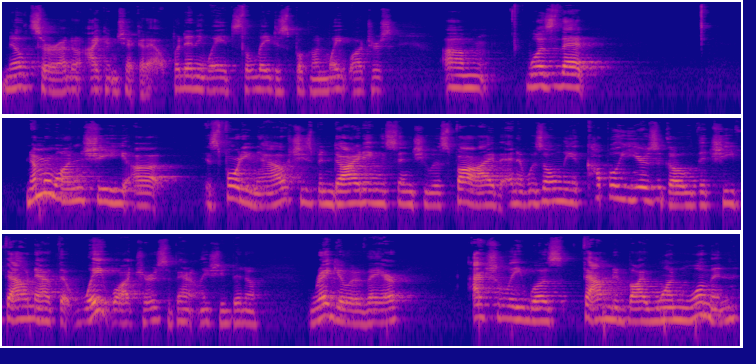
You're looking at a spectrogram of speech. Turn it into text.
meltzer i don't i can check it out. But anyway it's the latest book on weight watchers um, was that number one she uh, is 40 now. She's been dieting since she was five and it was only a couple years ago that she found out that weight watchers apparently she'd been a regular there, actually was founded by one woman,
